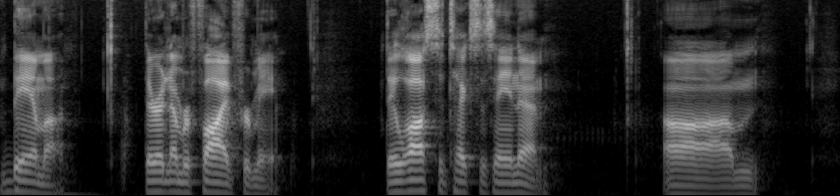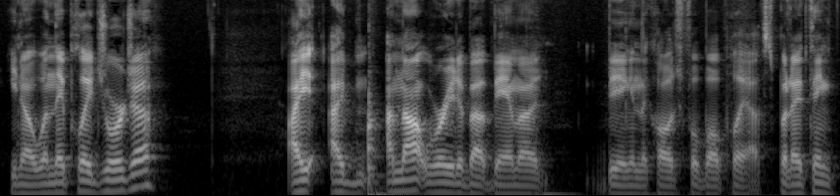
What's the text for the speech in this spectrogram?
Bama, they're at number five for me. They lost to Texas A&M. Um, you know when they played Georgia, I, I I'm not worried about Bama being in the college football playoffs, but I think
